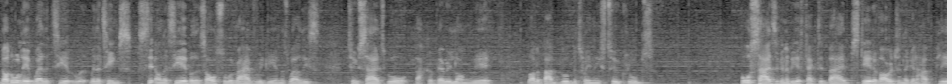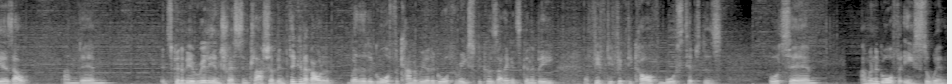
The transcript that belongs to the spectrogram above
not only where the te- where the teams sit on the table, it's also a rivalry game as well. These two sides go back a very long way. A lot of bad blood between these two clubs. Both sides are going to be affected by state of origin. They're going to have players out, and um, it's going to be a really interesting clash. I've been thinking about it, whether to go for Canterbury or to go for East, because I think it's going to be a 50-50 call for most tipsters. But um, I'm going to go for East to win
